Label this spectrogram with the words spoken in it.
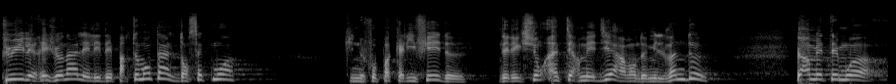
puis les régionales et les départementales dans sept mois, qu'il ne faut pas qualifier d'élections intermédiaires avant 2022. Permettez-moi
